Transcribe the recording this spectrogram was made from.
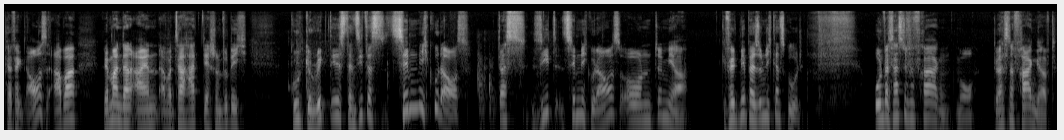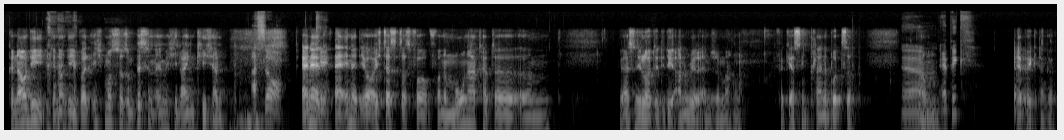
perfekt aus. Aber wenn man dann einen Avatar hat, der schon wirklich gut gerickt ist, dann sieht das ziemlich gut aus. Das sieht ziemlich gut aus und ähm, ja, Gefällt mir persönlich ganz gut. Und was hast du für Fragen, Mo? Du hast noch Fragen gehabt. Genau die, genau die, weil ich musste so ein bisschen in mich hineinkichern. Ach so. Erinnert, okay. erinnert ihr euch, dass das vor, vor einem Monat hatte, ähm, wie heißen die Leute, die die Unreal Engine machen? Vergessen, kleine Butze. Ähm, ähm, Epic? Epic, danke.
